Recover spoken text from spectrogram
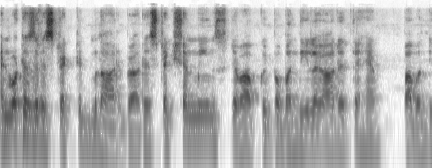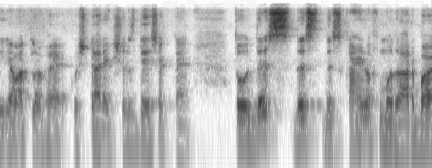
एंड व्हाट इज़ रिस्ट्रिक्टेड मुदारबा रिस्ट्रिक्शन मीन्स जब आप कोई पाबंदी लगा देते हैं, पाबंदी का मतलब है कुछ डायरेक्शंस दे सकते हैं। तो this this this kind of मुदारबा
